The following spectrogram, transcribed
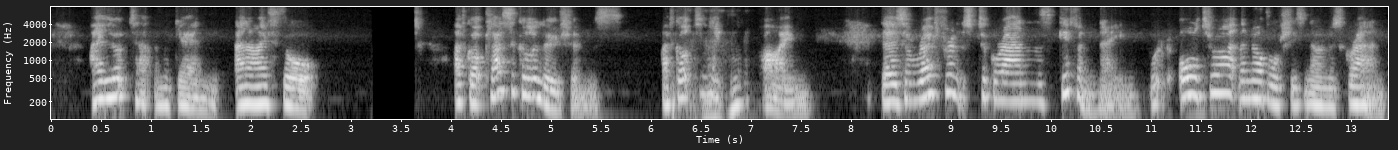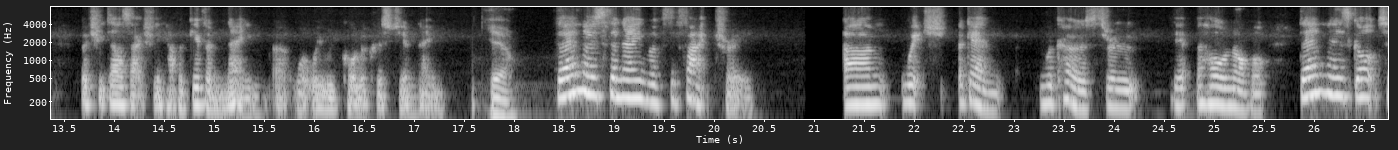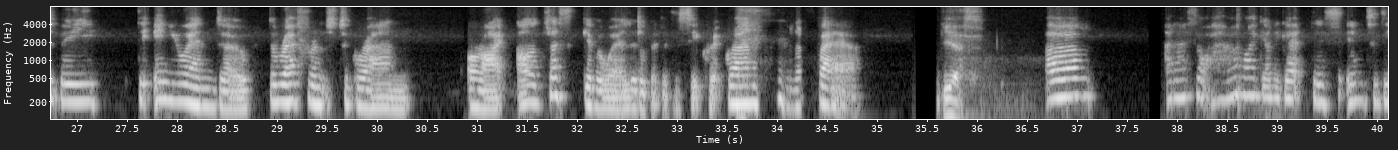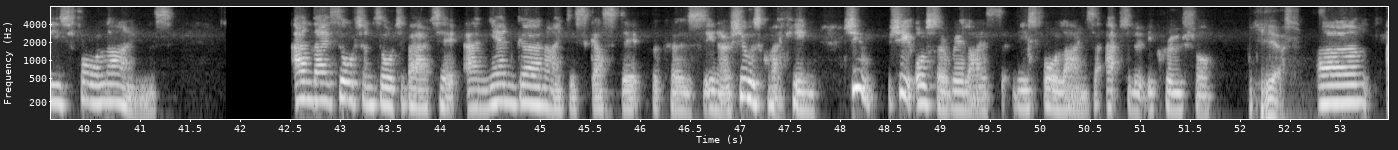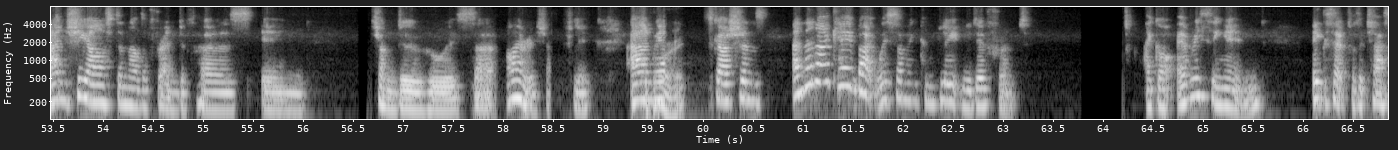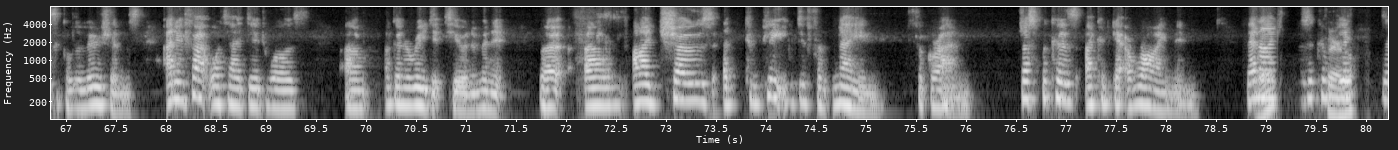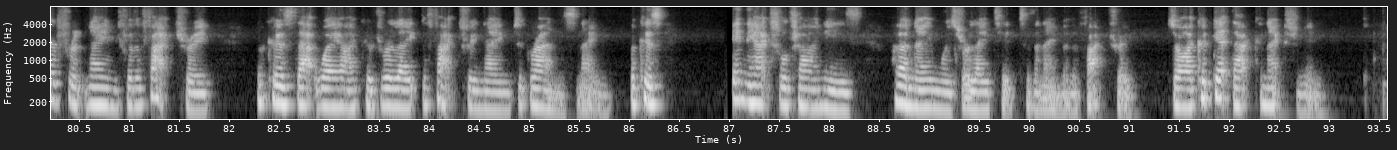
I looked at them again and I thought, I've got classical allusions. I've got to make mm-hmm. them rhyme. There's a reference to Gran's given name. All throughout the novel, she's known as Gran, but she does actually have a given name, uh, what we would call a Christian name. Yeah. Then there's the name of the factory, um, which again recurs through the, the whole novel. Then there's got to be the innuendo, the reference to Gran. All right, I'll just give away a little bit of the secret. Gran an affair Yes. Um, and I thought, how am I going to get this into these four lines? And I thought and thought about it, and Yan Ge and I discussed it because you know she was quite keen. She she also realised that these four lines are absolutely crucial. Yes. Um, and she asked another friend of hers in Chengdu, who is uh, Irish actually, and we All had right. discussions. And then I came back with something completely different. I got everything in except for the classical illusions. And in fact, what I did was um, I'm going to read it to you in a minute, but um, I chose a completely different name for Gran just because I could get a rhyme in. Then I chose a completely different name for the factory because that way I could relate the factory name to Gran's name. Because in the actual Chinese, her name was related to the name of the factory. So I could get that connection in.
